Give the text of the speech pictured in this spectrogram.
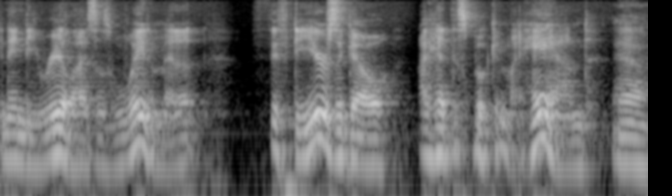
and indy realizes well, wait a minute 50 years ago i had this book in my hand Yeah.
